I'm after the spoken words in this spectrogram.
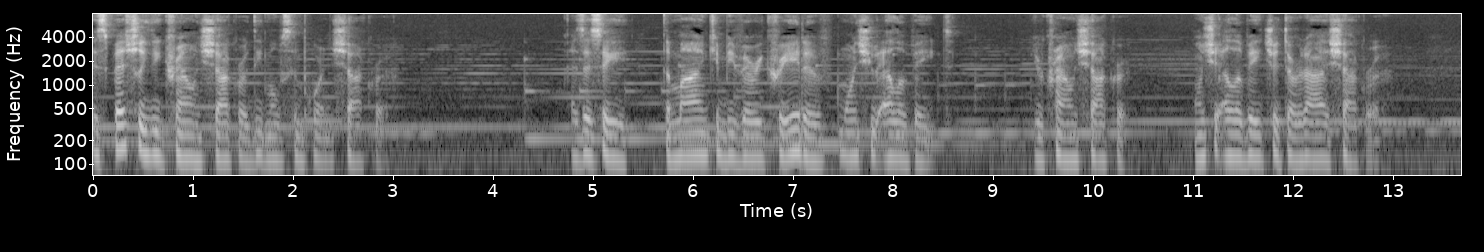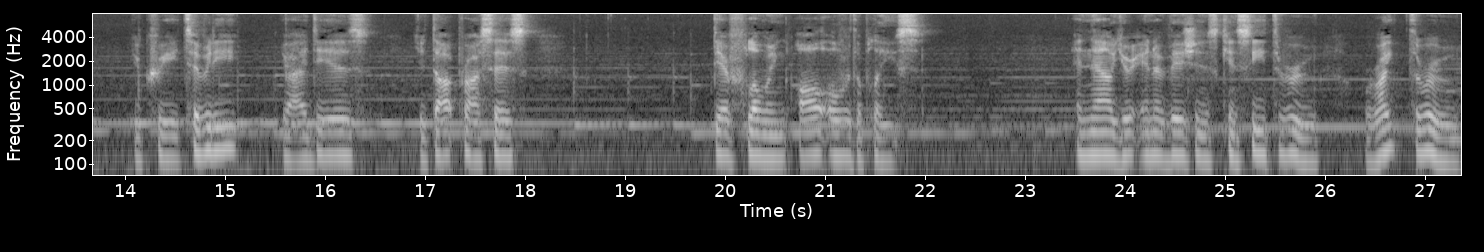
especially the crown chakra, the most important chakra. As I say, the mind can be very creative once you elevate your crown chakra, once you elevate your third eye chakra. Your creativity, your ideas, your thought process, they're flowing all over the place. And now your inner visions can see through, right through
